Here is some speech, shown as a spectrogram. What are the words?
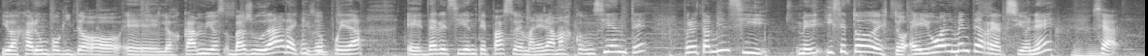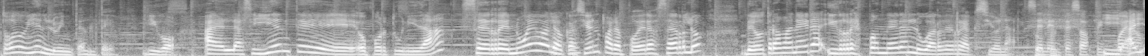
y bajar un poquito eh, los cambios va a ayudar a que yo pueda eh, dar el siguiente paso de manera más consciente. Pero también si me hice todo esto e igualmente reaccioné, o sea, todo bien lo intenté. Digo, a la siguiente oportunidad se renueva la ocasión para poder hacerlo de otra manera y responder en lugar de reaccionar. Excelente, Sofi. Y hay,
